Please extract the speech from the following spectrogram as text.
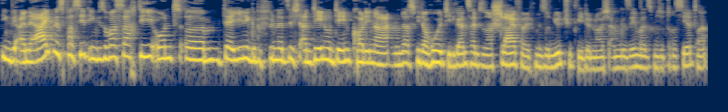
irgendwie ein Ereignis passiert, irgendwie sowas sagt die, und ähm, derjenige befindet sich an den und den Koordinaten. Und das wiederholt die die ganze Zeit in so einer Schleife. Habe ich mir so ein YouTube-Video neulich angesehen, weil es mich interessiert hat.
